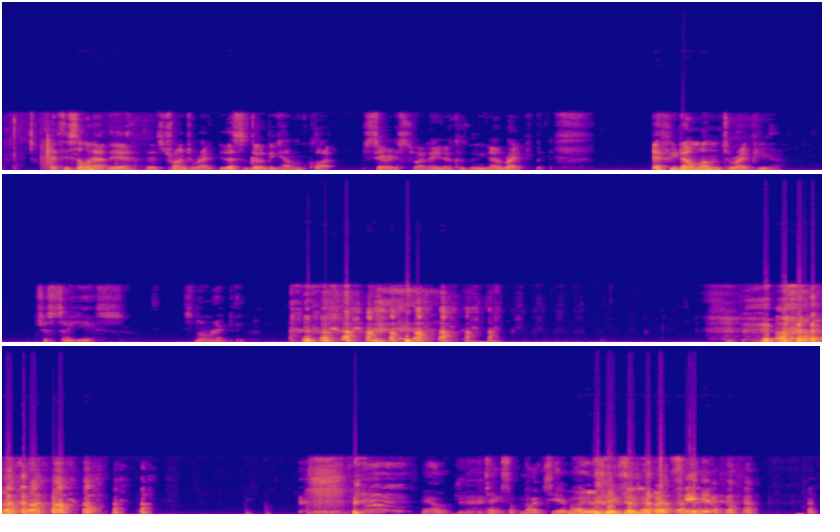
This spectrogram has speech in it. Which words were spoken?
if there's someone out there that's trying to rape you, this is going to become quite serious right now, you know, because you know, rape. If you don't want them to rape you, just say yes. It's not rape then. Yeah, you can take some notes here, mate. Some notes here.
